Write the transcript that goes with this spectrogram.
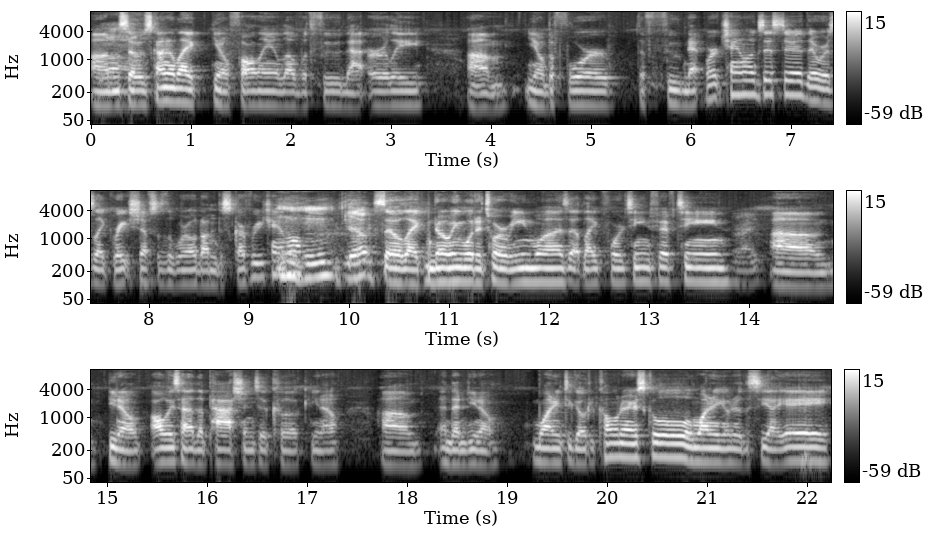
Um, So it was kind of like you know falling in love with food that early. Um, you know before the Food Network channel existed, there was like Great Chefs of the World on Discovery Channel. yep. So like knowing what a tourné was at like 14, 15, Right. um, you know, always had the passion to cook, you know. Um, and then, you know, wanting to go to culinary school and wanting to go to the CIA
